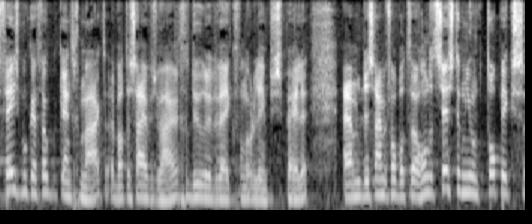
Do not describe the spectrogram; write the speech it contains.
Facebook heeft ook bekendgemaakt wat de cijfers waren... gedurende de week van de Olympische Spelen. Um, er zijn bijvoorbeeld 160 miljoen topics,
